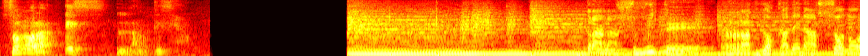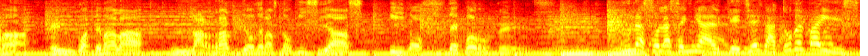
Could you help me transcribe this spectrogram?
Sonora es la noticia. Transmite Radio Cadena Sonora en Guatemala, la radio de las noticias y los deportes. Una sola señal que llega a todo el país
